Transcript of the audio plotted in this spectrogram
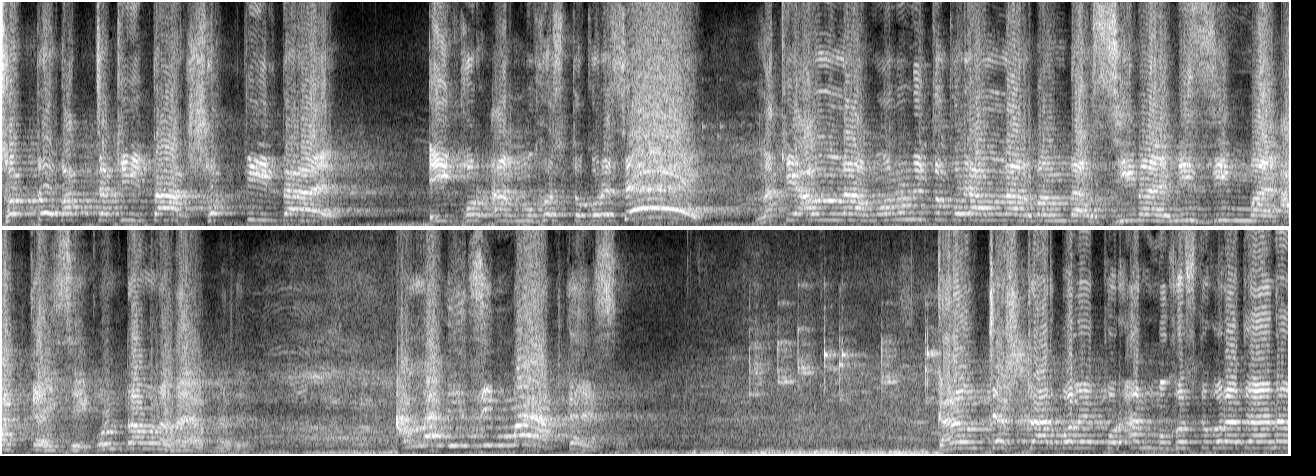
ছোট্ট বাচ্চা কি তার শক্তির দ্বারায় এই কোরআন মুখস্থ করেছে? নাকি আল্লাহ মনোনীত করে আল্লাহর বান্দার সিনায় নিজিম্মায় আটকাইছে? কোনটা মনে হয় আপনাদের? আল্লাহ নিজিম্মায় আটকাইছে। কারণ চেষ্টার বলে কোরআন মুখস্থ করা যায় না।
